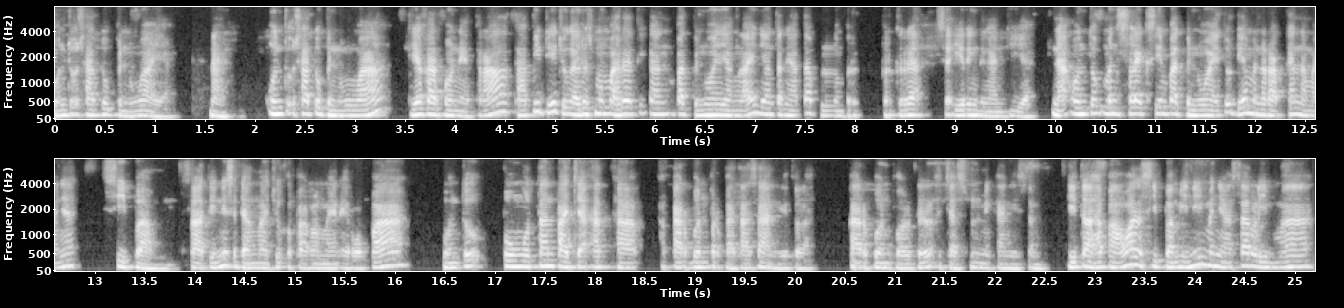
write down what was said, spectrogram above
untuk satu benua ya. Nah, untuk satu benua dia karbon netral, tapi dia juga harus memperhatikan empat benua yang lain yang ternyata belum bergerak seiring dengan dia. Nah, untuk menseleksi empat benua itu dia menerapkan namanya SIBAM. Saat ini sedang maju ke Parlemen Eropa untuk pungutan pajak uh, karbon perbatasan gitulah Carbon Border Adjustment Mechanism. Di tahap awal, SIBAM ini menyasar lima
